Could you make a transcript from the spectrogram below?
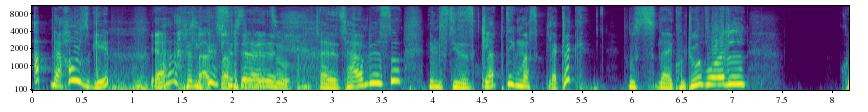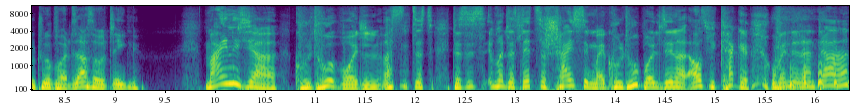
ab nach Hause geht, ja, dann Klar, nimmst du klappst dir deine, zu. deine Zahnbürste, nimmst dieses Klappding, machst klack, klack, tust in deinen Kulturbeutel. Kulturbeutel ist auch so ein Ding. Meine ich ja. Kulturbeutel. Was ist das? Das ist immer das letzte Scheißding. Mein Kulturbeutel sehen halt aus wie Kacke. Und wenn du dann da,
